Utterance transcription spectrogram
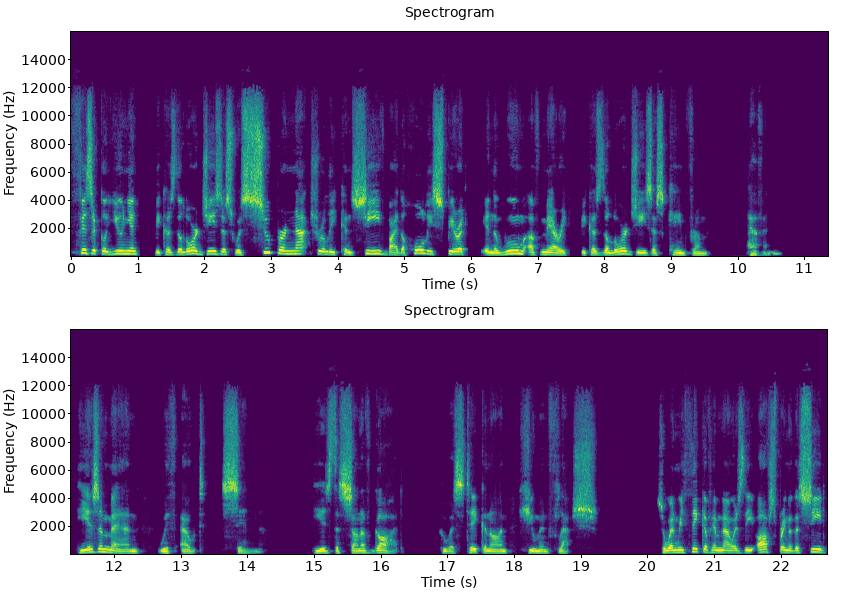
physical union because the Lord Jesus was supernaturally conceived by the Holy Spirit in the womb of Mary because the Lord Jesus came from heaven. He is a man without sin. He is the Son of God who has taken on human flesh. So when we think of him now as the offspring of the seed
